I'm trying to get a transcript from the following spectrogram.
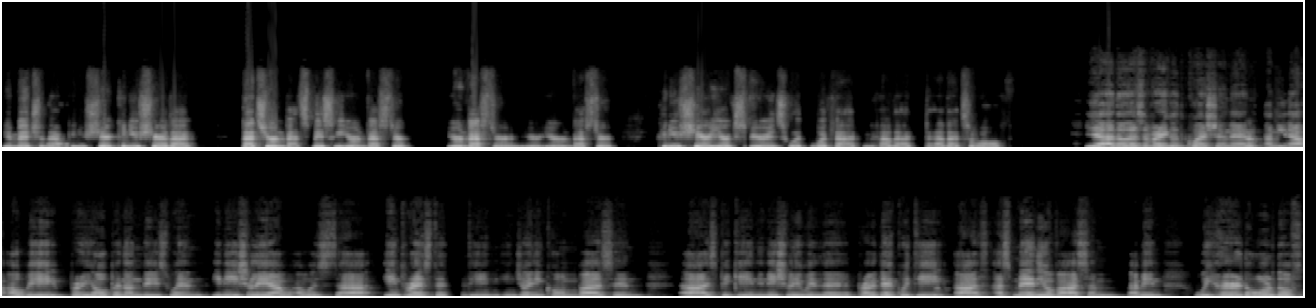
You mentioned that. Can you share? Can you share that? That's your invest. Basically, your investor, your investor, your your investor. Can you share your experience with with that and how that how that's evolved? Yeah, no, that's a very good question, and yeah. I mean, I'll, I'll, be pretty open on this. When initially I, I was uh, interested in in joining Compass and uh, speaking initially with the private equity, uh, as many of us, um, I mean, we heard all those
